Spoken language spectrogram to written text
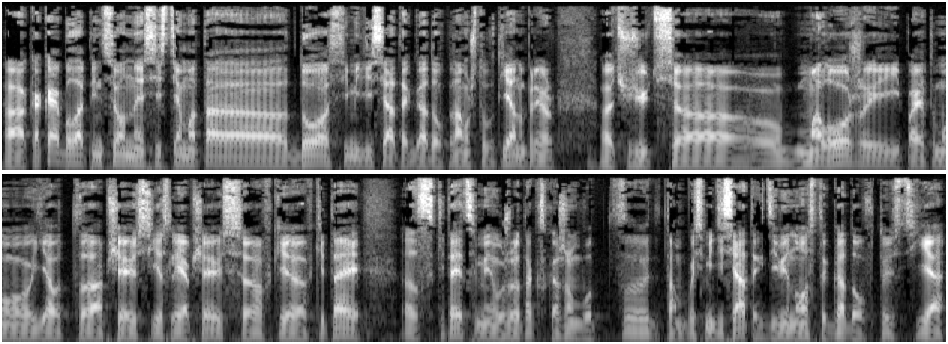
а, какая была пенсионная система а, до 70-х годов, потому что вот я, например, а, чуть-чуть а, моложе, и поэтому я вот общаюсь, если я общаюсь в, в Китае с китайцами уже, так скажем, вот там 80-х, 90-х годов. То есть я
